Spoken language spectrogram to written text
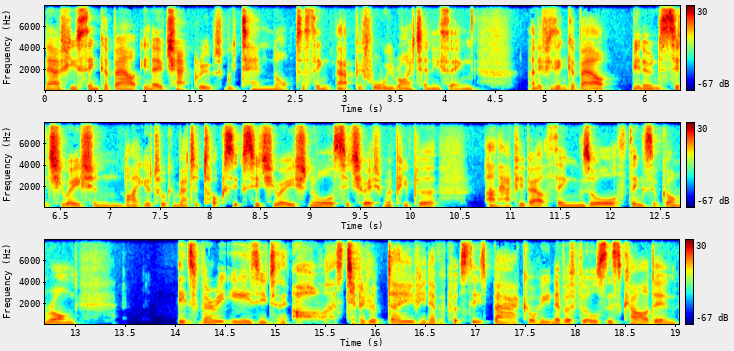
Now, if you think about, you know, chat groups, we tend not to think that before we write anything. And if you think about, you know, in a situation like you're talking about a toxic situation or a situation where people are unhappy about things or things have gone wrong, it's very easy to think, oh, that's typical of Dave. He never puts these back or he never fills this card in.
